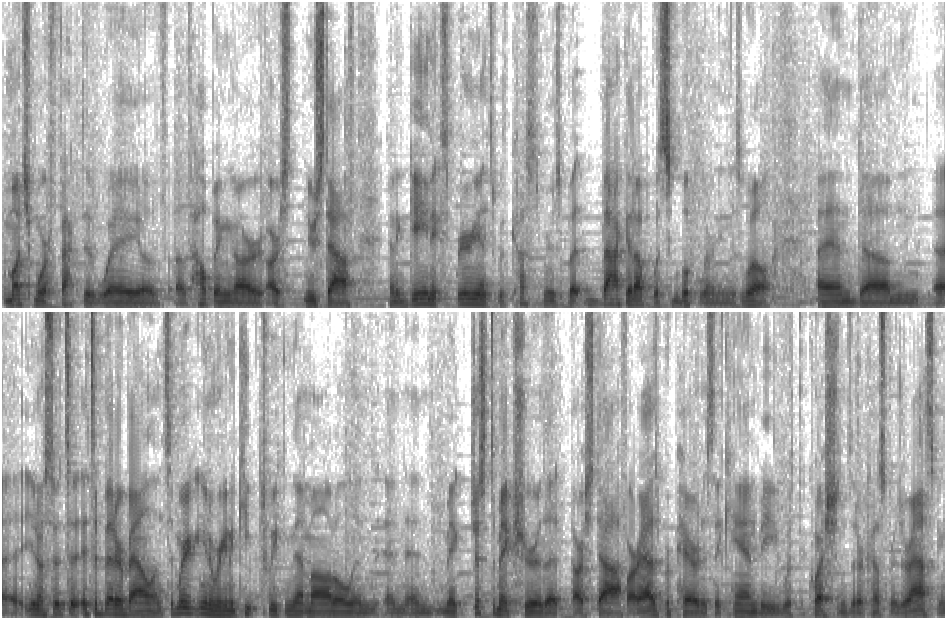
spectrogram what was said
a much more effective way of, of helping our, our new staff kind of gain experience with customers but back it up with some book learning as well. And um, uh, you know, so it's a, it's a better balance, and we're you know we're going to keep tweaking that model and, and and make just to make sure that our staff are as prepared as they can be with the questions that our customers are asking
